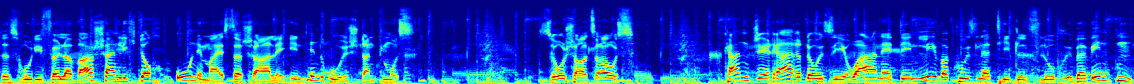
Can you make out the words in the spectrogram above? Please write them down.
dass Rudi Völler wahrscheinlich doch ohne Meisterschale in den Ruhestand muss. So schaut's aus. Kann Gerardo Seoane den Leverkusener Titelfluch überwinden?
